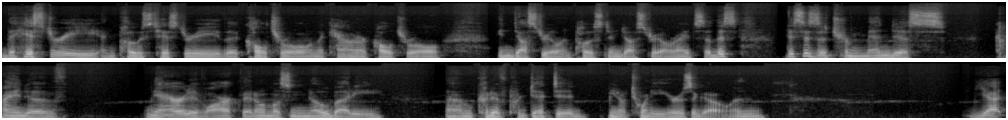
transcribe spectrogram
the history and post history, the cultural and the countercultural, industrial and post industrial, right? So this this is a tremendous kind of narrative arc that almost nobody um, could have predicted, you know, 20 years ago. And yet,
